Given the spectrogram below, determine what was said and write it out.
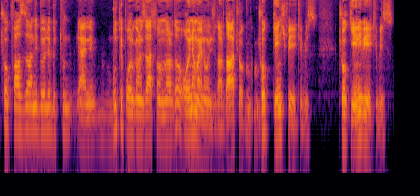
çok fazla hani böyle turn yani bu tip organizasyonlarda oynamayan oyuncular daha çok çok genç bir ekibiz. Çok yeni bir ekibiz.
